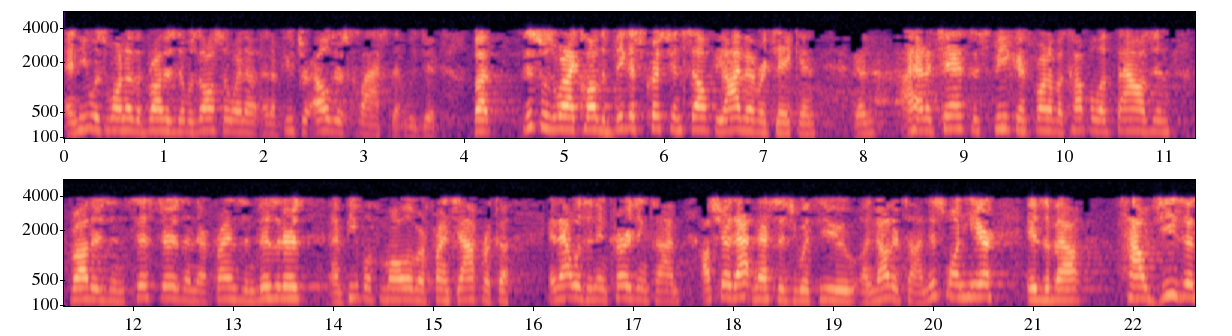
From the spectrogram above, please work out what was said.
And he was one of the brothers that was also in a, in a future elders class that we did. But this was what I call the biggest Christian selfie I've ever taken. I had a chance to speak in front of a couple of thousand brothers and sisters and their friends and visitors and people from all over French Africa and that was an encouraging time. I'll share that message with you another time. This one here is about how Jesus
